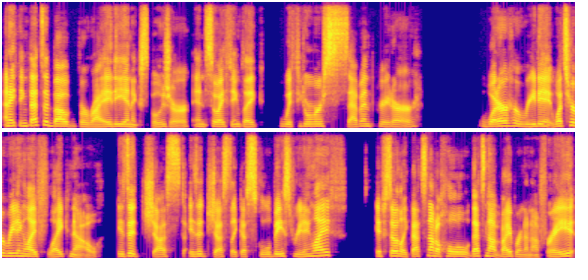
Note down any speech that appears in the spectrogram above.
And I think that's about variety and exposure. And so I think like with your seventh grader, what are her reading? What's her reading life like now? Is it just is it just like a school based reading life? If so, like that's not a whole that's not vibrant enough, right?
